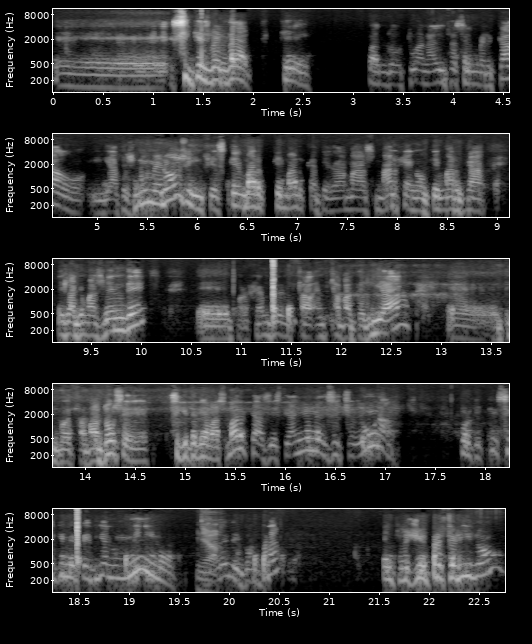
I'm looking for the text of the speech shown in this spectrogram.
Eh, sí que es verdad que cuando tú analizas el mercado y haces números y dices qué, mar qué marca te da más margen o qué marca es la que más vende, eh, por ejemplo, en, zapatería, eh, tipo de zapatos, eh, sí que tenía más marcas y este año me he deshecho de una, porque sí que me pedían un mínimo yeah. ¿vale? de compra. Entonces yo he preferido,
